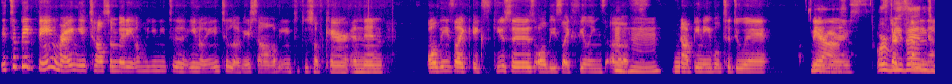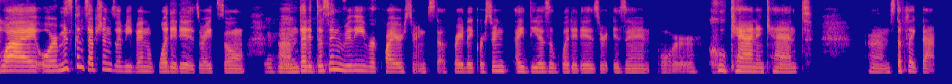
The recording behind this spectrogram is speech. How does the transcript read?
it's a big thing, right? You tell somebody, "Oh, you need to, you know, you need to love yourself. You need to do self-care." And then all these like excuses, all these like feelings of mm-hmm. not being able to do it, barriers. Yeah or reasons why or misconceptions of even what it is right so mm-hmm, um that it mm-hmm. doesn't really require certain stuff right like or certain ideas of what it is or isn't or who can and can't um stuff like that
